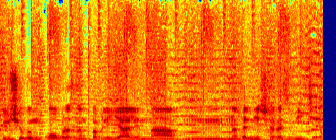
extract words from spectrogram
ключевым образом повлияли на, на дальнейшее развитие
